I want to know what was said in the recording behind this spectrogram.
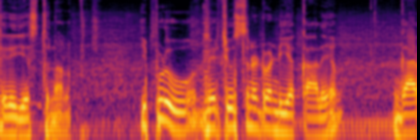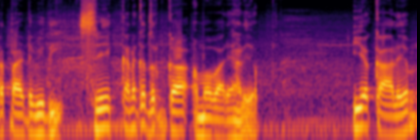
తెలియజేస్తున్నాను. ఇప్పుడు మీరు చూస్తున్నటువంటి ఈ యొక్క ఆలయం గారపాటి వీధి శ్రీ కనకదుర్గ అమ్మవారి ఆలయం. ఈ యొక్క ఆలయం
